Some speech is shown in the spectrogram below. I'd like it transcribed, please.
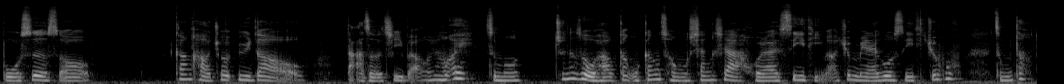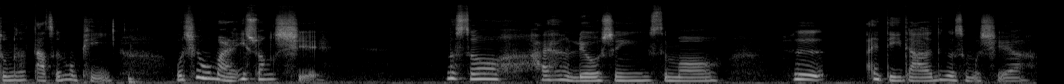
博士的时候，刚好就遇到打折季吧。我就说，哎、怎么？就那时候我还刚我刚从乡下回来 City 嘛，就没来过 City，就怎么到怎么打折那么便宜？我记得我买了一双鞋，那时候还很流行什么，就是爱迪达的那个什么鞋啊。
